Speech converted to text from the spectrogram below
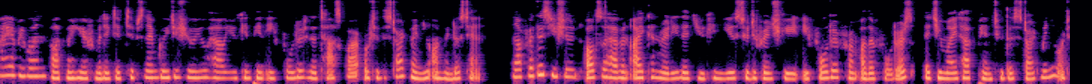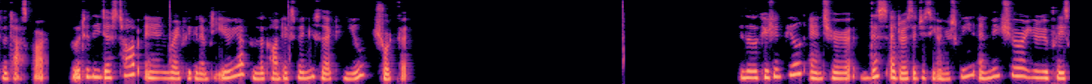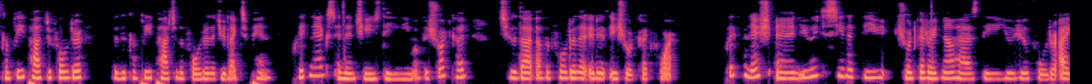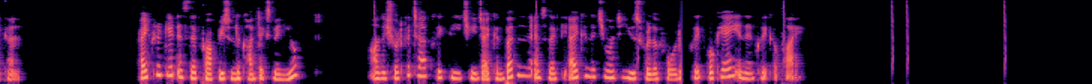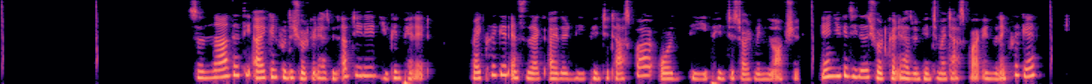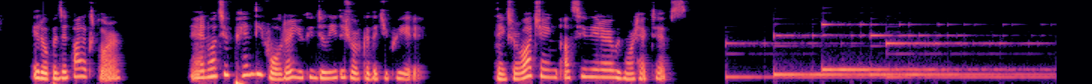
Hi everyone, Fatma here from Addictive Tips and I'm going to show you how you can pin a folder to the taskbar or to the start menu on Windows 10. Now for this you should also have an icon ready that you can use to differentiate a folder from other folders that you might have pinned to the start menu or to the taskbar. Go to the desktop and right click an empty area. From the context menu select new shortcut. In the location field, enter this address that you see on your screen and make sure you replace complete path to folder with the complete path to the folder that you'd like to pin. Click next and then change the name of the shortcut to that of the folder that it is a shortcut for. Click finish and you're going to see that the shortcut right now has the usual folder icon. Right click it and select properties from the context menu. On the shortcut tab, click the change icon button and select the icon that you want to use for the folder. Click OK and then click apply. So now that the icon for the shortcut has been updated, you can pin it. Right click it and select either the pin to taskbar or the pin to start menu option. And you can see that the shortcut has been pinned to my taskbar. And when I click it, it opens in File Explorer. And once you've pinned the folder, you can delete the shortcut that you created. Thanks for watching. I'll see you later with more tech tips.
